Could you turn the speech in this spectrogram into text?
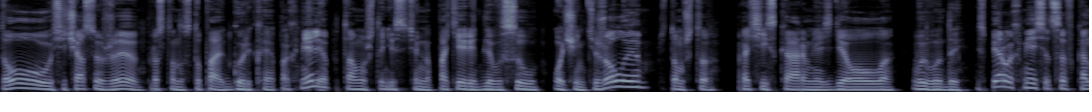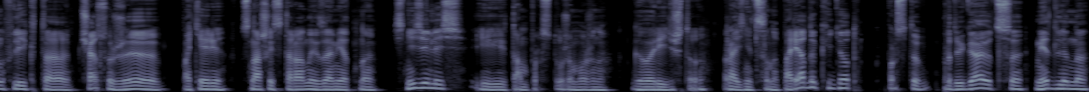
то сейчас уже просто наступает горькое похмелье, потому что действительно потери для ВСУ очень тяжелые, при том, что российская армия сделала выводы из первых месяцев конфликта, сейчас уже потери с нашей стороны заметно снизились, и там просто уже можно говорить, что разница на порядок идет просто продвигаются медленно,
